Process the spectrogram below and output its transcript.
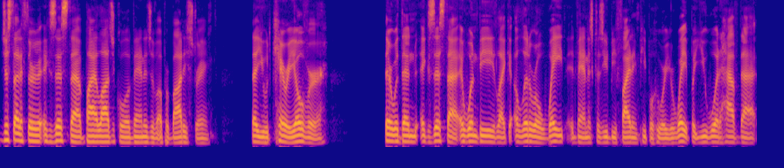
just that if there exists that biological advantage of upper body strength that you would carry over, there would then exist that it wouldn't be like a literal weight advantage because you'd be fighting people who are your weight, but you would have that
